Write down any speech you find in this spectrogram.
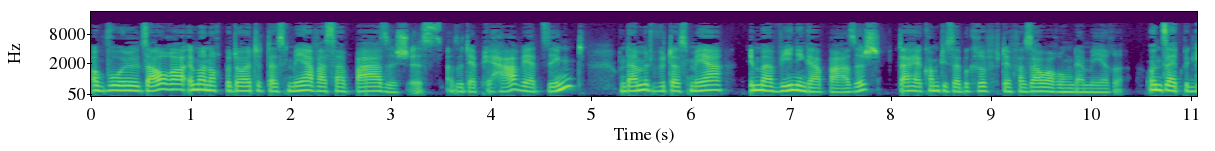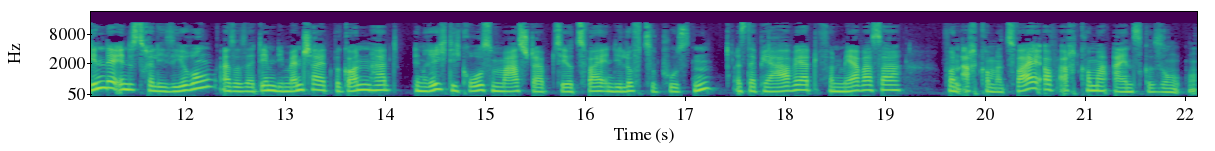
obwohl saurer immer noch bedeutet, dass Meerwasser basisch ist. Also der pH-Wert sinkt und damit wird das Meer immer weniger basisch. Daher kommt dieser Begriff der Versauerung der Meere. Und seit Beginn der Industrialisierung, also seitdem die Menschheit begonnen hat, in richtig großem Maßstab CO2 in die Luft zu pusten, ist der pH-Wert von Meerwasser von 8,2 auf 8,1 gesunken.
